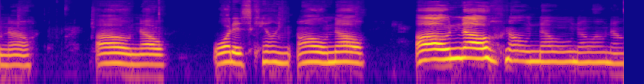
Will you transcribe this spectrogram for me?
no. Oh no. What is killing? Oh no. Oh no. Oh no. Oh, no. Oh no.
